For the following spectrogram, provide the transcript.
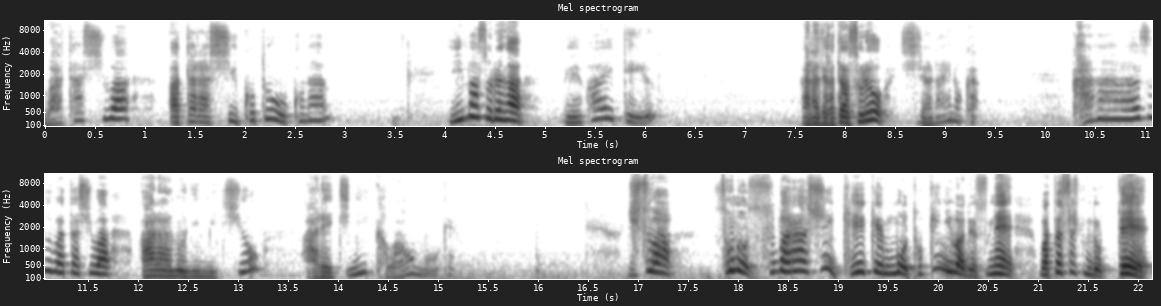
私は新しいことを行う。今それが芽生えている。あなた方はそれを知らないのか。必ず私は荒野に道を荒れ地に川を設ける。実はその素晴らしい経験も時にはですね私たちにとって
